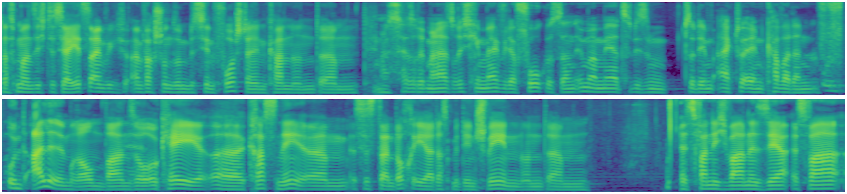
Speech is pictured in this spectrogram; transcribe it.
dass man sich das ja jetzt einfach, schon so ein bisschen vorstellen kann. Und ähm man, hat, man hat richtig gemerkt, wie der Fokus dann immer mehr zu diesem, zu dem aktuellen Cover dann. Und, und alle im Raum waren so, okay, äh, krass, nee, ähm, es ist dann doch eher das mit den Schwänen. Und ähm, es fand ich war eine sehr, es war,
